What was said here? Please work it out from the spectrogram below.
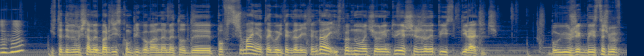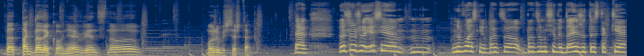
Mhm. I wtedy wymyślamy bardziej skomplikowane metody powstrzymania tego i tak dalej, i tak dalej. I w pewnym momencie orientujesz się, że lepiej spiracić. Bo już jakby jesteśmy na, tak daleko, nie? Więc no, może być też tak. Tak, zwłaszcza, że ja się, mm, no właśnie, bardzo, bardzo mi się wydaje, że to jest takie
